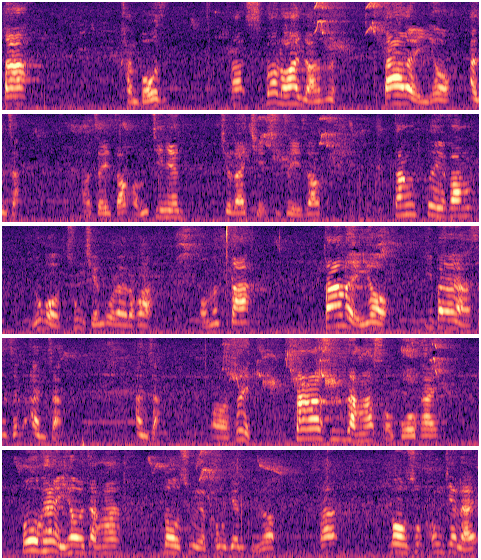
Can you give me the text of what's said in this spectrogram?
搭砍脖子，啊十八路按掌是搭了以后按掌，啊这一招。我们今天就来解释这一招。当对方如果出拳过来的话，我们搭搭了以后，一般来讲是这个按掌，按掌，哦，所以搭是让他手拨开，拨开以后让他露出一个空间，比如说他露出空间来，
